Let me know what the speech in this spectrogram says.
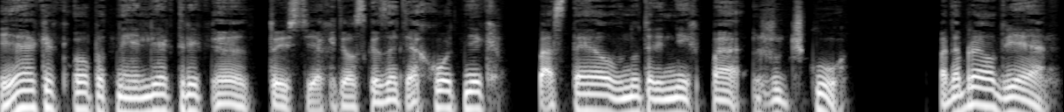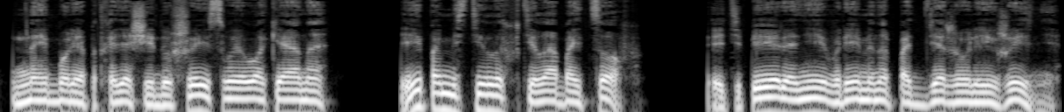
я, как опытный электрик, э, то есть я хотел сказать охотник, поставил внутрь них по жучку, подобрал две наиболее подходящие души из своего океана и поместил их в тела бойцов. И теперь они временно поддерживали их жизни.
